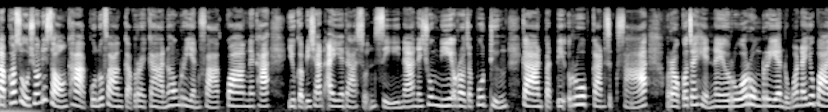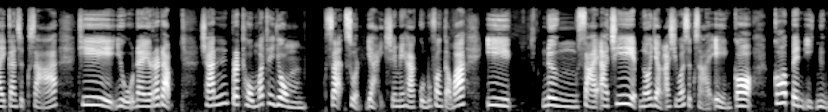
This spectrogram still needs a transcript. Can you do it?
กลับเข้าสู่ช่วงที่ 2 ค่ะ คุณผู้ฟังกับรายการห้องเรียนฟ้ากว้างนะคะ อยู่กับดิฉันอัยดาสนศรีนะ ในช่วงนี้เราจะพูดถึงการปฏิรูปการศึกษา เราก็จะเห็นในรั้วโรงเรียนหรือว่านโยบายการศึกษาที่อยู่ในระดับชั้นประถมมัธยมซะส่วนใหญ่ใช่ไหมคะคุณผู้ฟังแต่ว่าอีกหนึ่งสายอาชีพเนาะอย่างอาชีวศึกษาเองก็ ก็เป็นอีกหนึ่ง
